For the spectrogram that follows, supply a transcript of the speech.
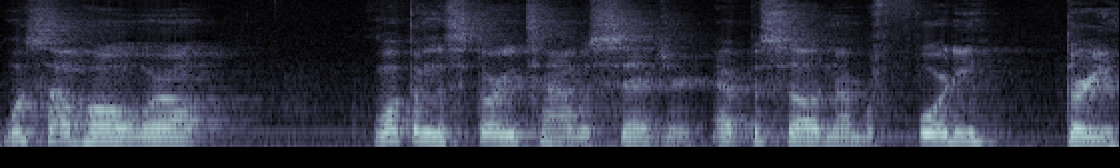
What's up, whole world? Welcome to Storytime with Cedric, episode number 43.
